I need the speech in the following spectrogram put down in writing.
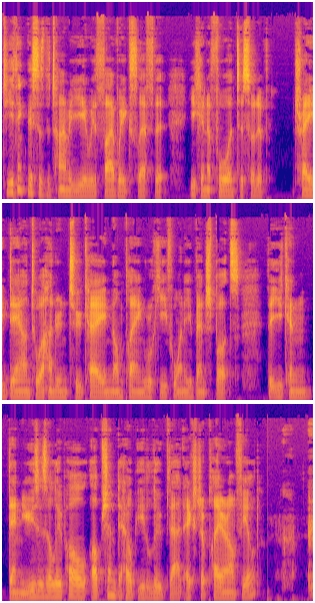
Do you think this is the time of year with five weeks left that you can afford to sort of trade down to 102k non-playing rookie for one of your bench spots that you can then use as a loophole option to help you loop that extra player on field?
